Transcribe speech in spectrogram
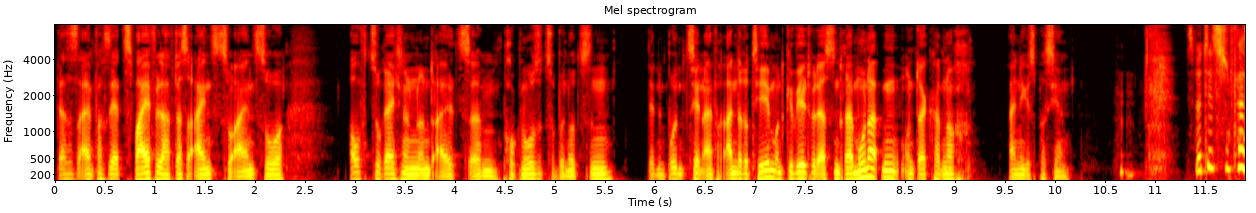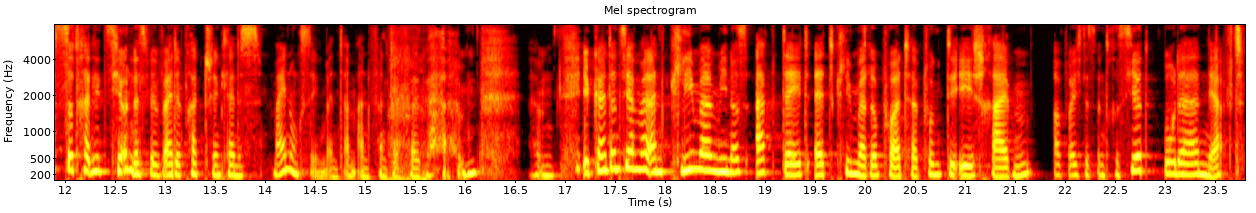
das ist einfach sehr zweifelhaft, das eins zu eins so aufzurechnen und als ähm, Prognose zu benutzen. Denn im Bund zählen einfach andere Themen und gewählt wird erst in drei Monaten und da kann noch einiges passieren. Es wird jetzt schon fast zur Tradition, dass wir beide praktisch ein kleines Meinungssegment am Anfang der Folge haben. Ähm, ihr könnt uns ja mal an klima-update at klimareporter.de schreiben, ob euch das interessiert oder nervt.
